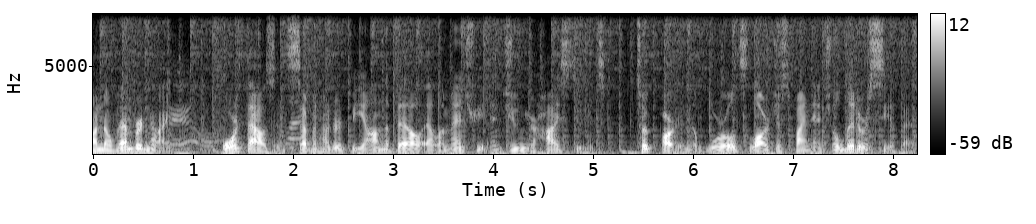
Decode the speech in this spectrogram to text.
On November 9th, 4,700 Beyond the Bell elementary and junior high students took part in the world's largest financial literacy event.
